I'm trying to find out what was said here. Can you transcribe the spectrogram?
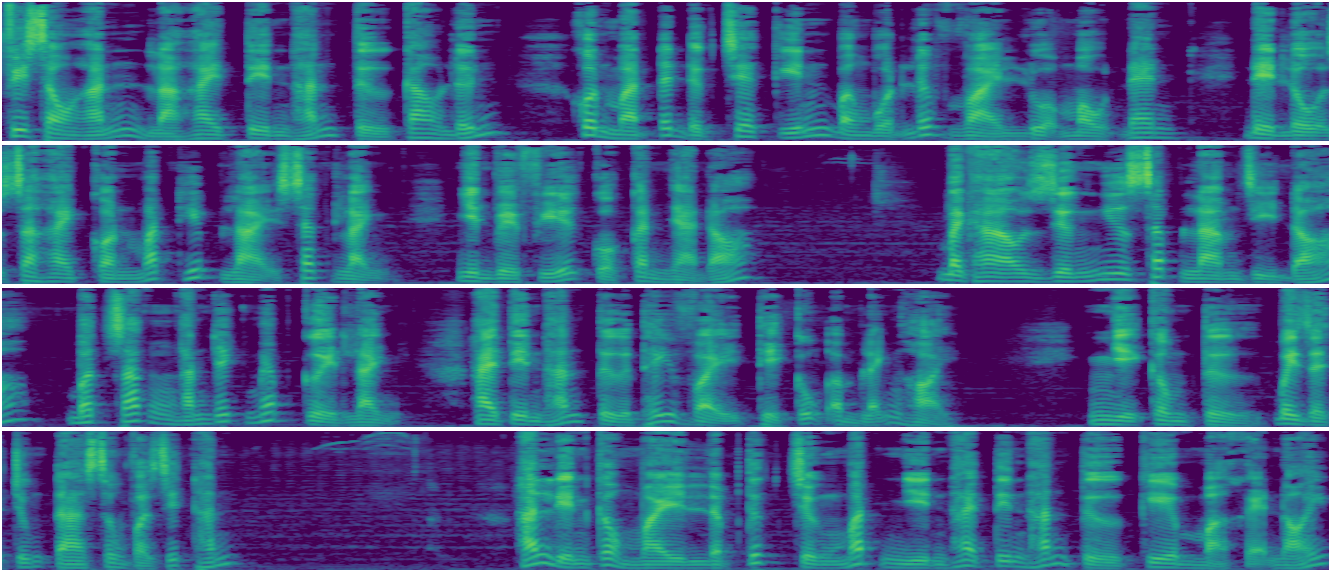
Phía sau hắn là hai tên hắn tử cao lớn, khuôn mặt đã được che kín bằng một lớp vải lụa màu đen, để lộ ra hai con mắt híp lại sắc lạnh, nhìn về phía của căn nhà đó. Bạch hào dường như sắp làm gì đó, bất giác hắn nhếch mép cười lạnh. Hai tên hắn tử thấy vậy thì cũng ầm lãnh hỏi. Nhị công tử, bây giờ chúng ta xông vào giết hắn. Hắn liền cao mày lập tức trừng mắt nhìn hai tên hắn tử kia mà khẽ nói.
